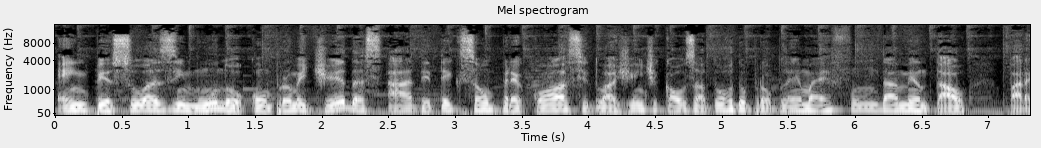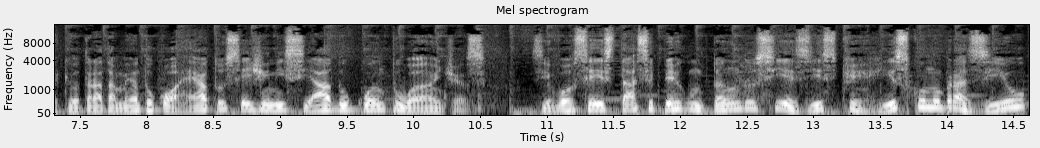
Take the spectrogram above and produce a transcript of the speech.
Em pessoas imunocomprometidas, a detecção precoce do agente causador do problema é fundamental para que o tratamento correto seja iniciado quanto antes. Se você está se perguntando se existe risco no Brasil,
